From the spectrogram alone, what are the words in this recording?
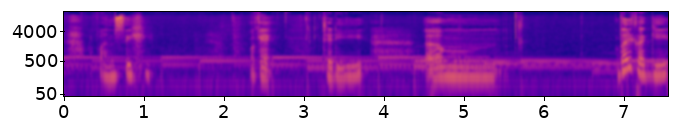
Apaan sih? Oke. Okay, jadi um, balik lagi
